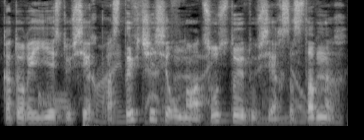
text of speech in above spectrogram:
который есть у всех простых чисел, но отсутствует у всех составных.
